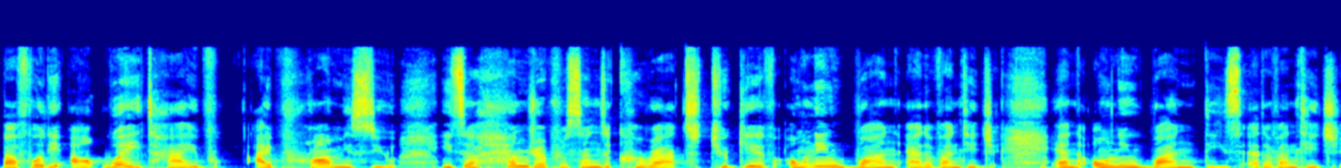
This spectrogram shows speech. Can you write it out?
But for the outweigh type, I promise you, it's a hundred percent correct to give only one advantage and only one disadvantage.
